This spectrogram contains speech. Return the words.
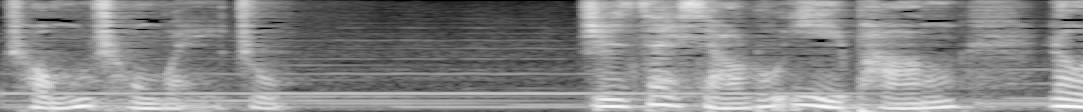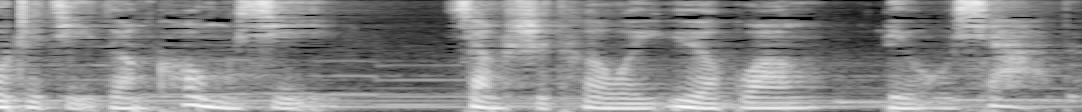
重重围住，只在小路一旁露着几段空隙，像是特为月光留下的。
